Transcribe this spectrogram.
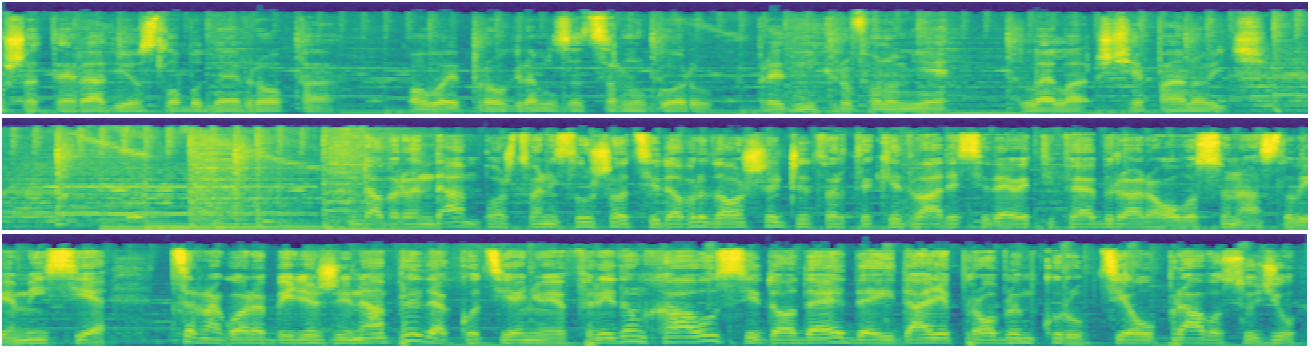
Slušate Radio Slobodna Evropa. Ovo je program za Crnu Goru. Pred mikrofonom je Lela Šćepanović. Dobar vam dan, poštovani slušalci, dobrodošli. Četvrtak je 29. februar, ovo su naslovi emisije. Crna Gora bilježi napredak, ocjenjuje Freedom House i dodaje da je i dalje problem korupcija u pravosuđu.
